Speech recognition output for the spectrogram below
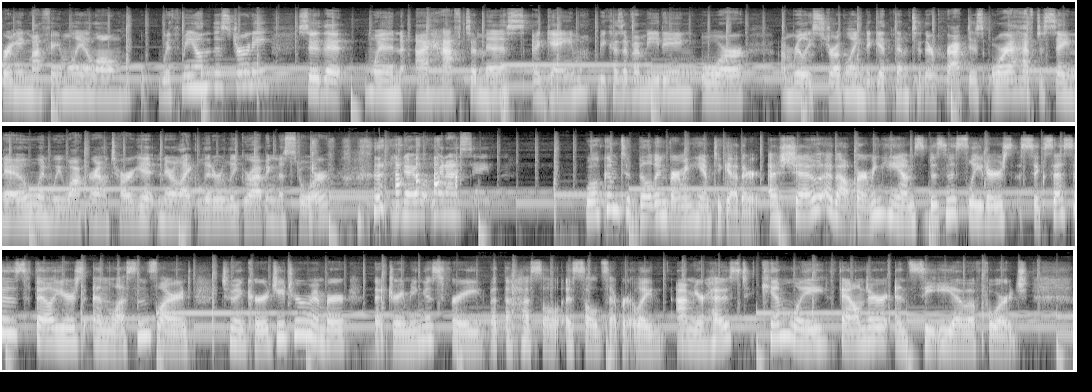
bringing my family along with me on this journey so that when I have to miss a game because of a meeting or I'm really struggling to get them to their practice or I have to say no when we walk around Target and they're like literally grabbing the store. you know, when I say Welcome to Building Birmingham Together, a show about Birmingham's business leaders' successes, failures, and lessons learned to encourage you to remember that dreaming is free, but the hustle is sold separately. I'm your host, Kim Lee, founder and CEO of Forge.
